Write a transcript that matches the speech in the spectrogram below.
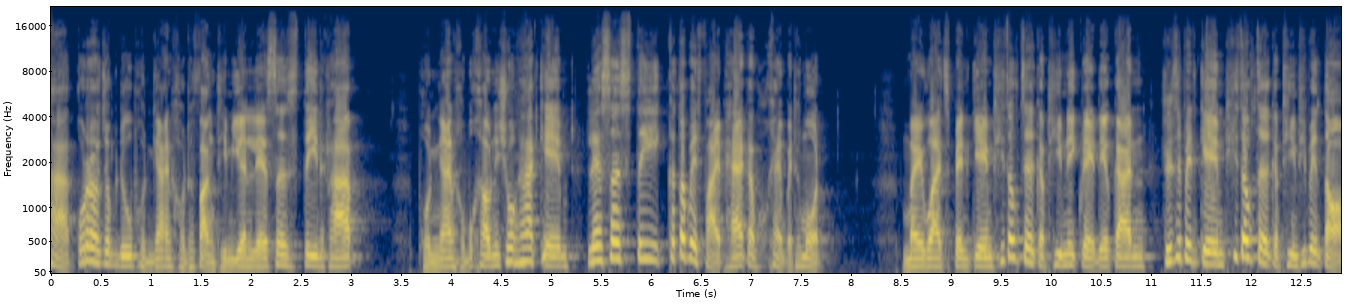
หากว่าเราจะมาดูผลงานของทางฝั่งทีมเยือนเลสเตอร์ซิตี้นะครับ ผลงานของพวกเขาในช่วง 5 เกมเลสเตอร์ซิตี้ก็ต้องเป็นฝ่ายแพ้กับคู่แข่งไปทั้งหมด ไม่ว่าจะเป็นเกมที่ต้องเจอกับทีมในเกรดเดียวกัน หรือจะเป็นเกมที่ต้องเจอกับทีมที่เป็นต่อ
